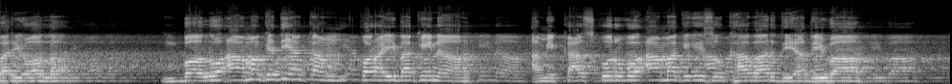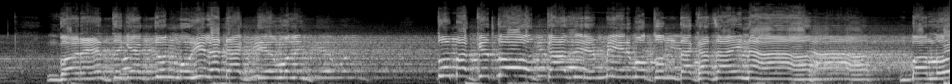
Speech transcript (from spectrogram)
বাড়িওয়ালা, বলো আমাকে দিয়া কাম করাইবা কিনা? আমি কাজ করব, আমাকে কিছু খাবার দিয়া দিবা। ঘরের থেকে একজন মহিলা ডাক দিয়ে বলেন তোমাকে তো কাজের মেয়ের মতন দেখা যায় না। বলো,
